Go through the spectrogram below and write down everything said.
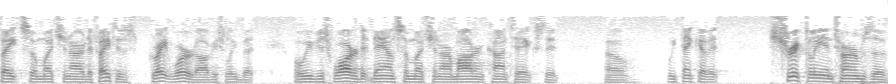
faith so much in our faith is a great word, obviously, but well, we've just watered it down so much in our modern context that uh, we think of it strictly in terms of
